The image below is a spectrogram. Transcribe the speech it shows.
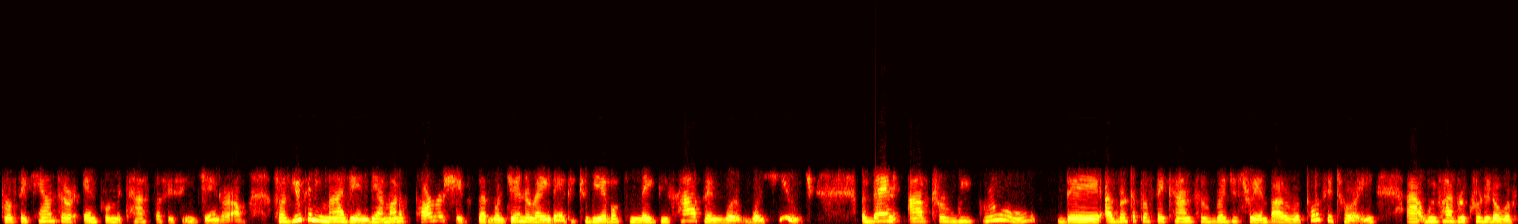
prostate cancer and for metastasis in general. So as you can imagine, the amount of partnerships that were generated to be able to make this happen were, were huge. But then after we grew the Alberta Prostate Cancer Registry and Biorepository, uh, we have recruited over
